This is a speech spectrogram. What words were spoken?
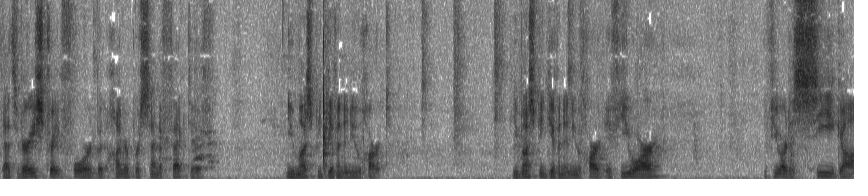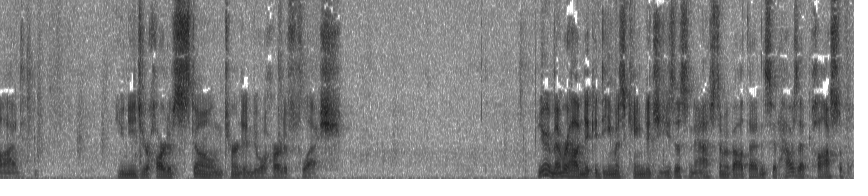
that's very straightforward but 100% effective you must be given a new heart. You must be given a new heart. If you are if you are to see God, you need your heart of stone turned into a heart of flesh. You remember how Nicodemus came to Jesus and asked him about that and said, How is that possible?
